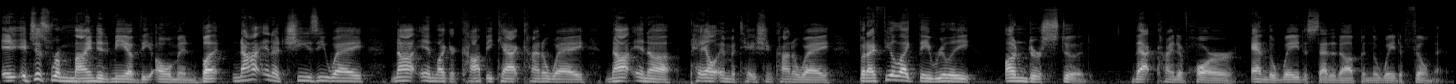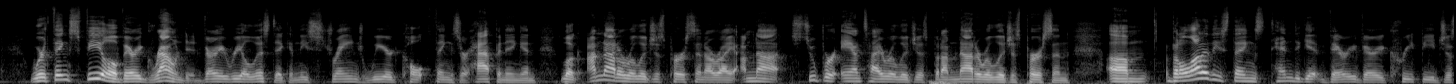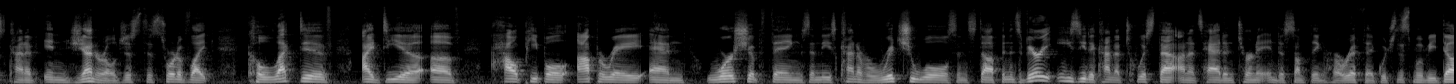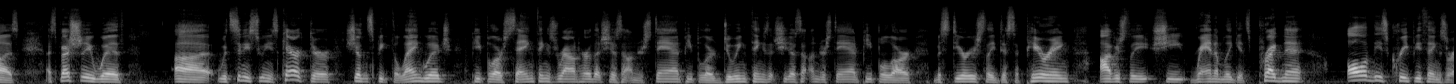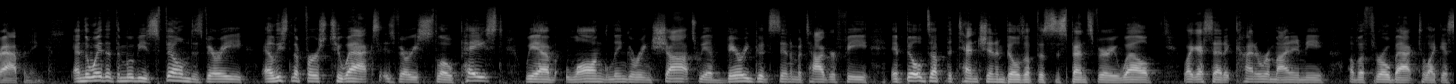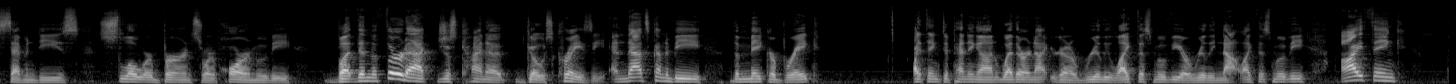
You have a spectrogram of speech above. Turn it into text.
it, it just reminded me of The Omen, but not in a cheesy way, not in like a copycat kind of way, not in a pale imitation kind of way, but I feel like they really understood that kind of horror and the way to set it up and the way to film it where things feel very grounded, very realistic, and these strange, weird cult things are happening. And look, I'm not a religious person, all right? I'm not super anti religious, but I'm not a religious person. Um, but a lot of these things tend to get very, very creepy, just kind of in general, just this sort of like collective idea of how people operate and worship things and these kind of rituals and stuff. And it's very easy to kind of twist that on its head and turn it into something horrific, which this movie does, especially with. Uh, with Sydney Sweeney's character, she doesn't speak the language. People are saying things around her that she doesn't understand. People are doing things that she doesn't understand. People are mysteriously disappearing. Obviously, she randomly gets pregnant all of these creepy things are happening. And the way that the movie is filmed is very, at least in the first two acts, is very slow paced. We have long, lingering shots. We have very good cinematography. It builds up the tension and builds up the suspense very well. Like I said, it kind of reminded me of a throwback to like a 70s slower burn sort of horror movie. But then the third act just kind of goes crazy. And that's going to be the make or break I think depending on whether or not you're going to really like this movie or really not like this movie. I think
